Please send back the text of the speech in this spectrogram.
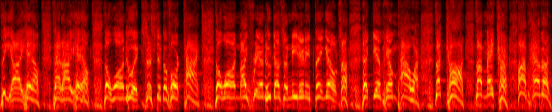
the I am that I am, the one who existed before time, the one, my friend, who doesn't need anything else uh, to give him power, the God, the maker of heaven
